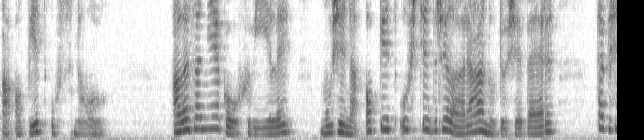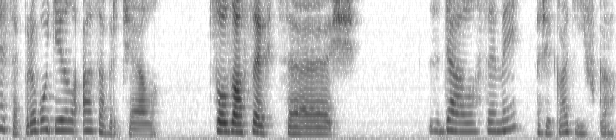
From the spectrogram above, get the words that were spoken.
a opět usnul. Ale za nějakou chvíli mu žena opět uštědřila ránu do žeber, takže se probudil a zavrčel. Co zase chceš? Zdálo se mi, řekla dívka,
